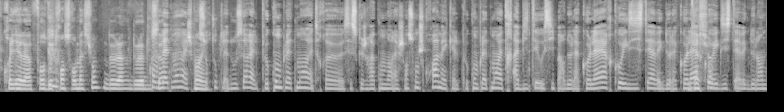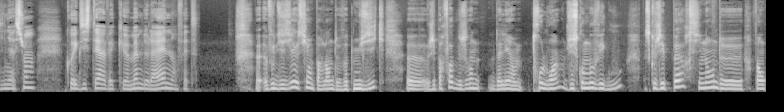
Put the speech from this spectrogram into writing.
Vous croyez à la force de transformation de la, de la douceur? Complètement, et je pense ouais. surtout que la douceur, elle peut complètement être, euh, c'est ce que je raconte dans la chanson, je crois, mais qu'elle peut complètement être habitée aussi par de la colère, coexister avec de la colère, coexister avec de l'indignation, coexister avec euh, même de la haine, en fait. Vous disiez aussi en parlant de votre musique, euh, j'ai parfois besoin d'aller trop loin, jusqu'au mauvais goût, parce que j'ai peur sinon de... Enfin,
